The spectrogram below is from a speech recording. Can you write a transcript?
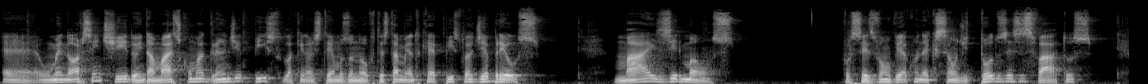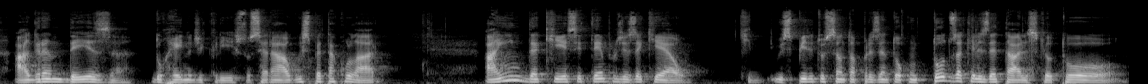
é, um menor sentido, ainda mais com uma grande epístola que nós temos no Novo Testamento, que é a epístola de Hebreus. Mas, irmãos, vocês vão ver a conexão de todos esses fatos, a grandeza do reino de Cristo será algo espetacular. Ainda que esse templo de Ezequiel, que o Espírito Santo apresentou com todos aqueles detalhes que eu tô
